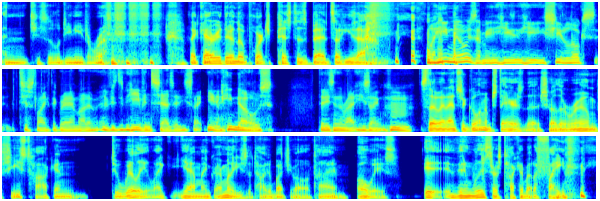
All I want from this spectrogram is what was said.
And she says, Well, do you need a room? that guy right there on the porch pissed his bed. So he's out. Well, he knows. I mean, he he she looks just like the grandmother. If he even says it, he's like, you know, he knows that he's in the right. He's like, hmm. So, and as they're going upstairs to show the room, she's talking to Willie, like, yeah, my grandmother used to talk about you all the time, always. It, then Willie starts talking about a fight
